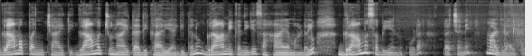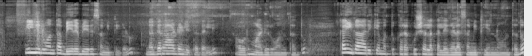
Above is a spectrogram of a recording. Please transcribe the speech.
ಗ್ರಾಮ ಪಂಚಾಯಿತಿ, ಗ್ರಾಮ ಚುನಾಯಿತ ಅಧಿಕಾರಿಯಾಗಿದ್ದನು. ಗ್ರಾಮಿಕನಿಗೆ ಸಹಾಯ ಮಾಡಲು ಗ್ರಾಮ ಸಭೆಯನ್ನು ಕೂಡ ರಚನೆ ಮಾಡಲಾಯಿತು. ಇಲ್ಲಿರುವಂಥ ಬೇರೆ ಬೇರೆ ಸಮಿತಿಗಳು ನಗರಾಡಳಿತದಲ್ಲಿ ಅವರು ಮಾಡಿರುವಂಥದ್ದು ಕೈಗಾರಿಕೆ ಮತ್ತು ಕರಕುಶಲ ಕಲೆಗಳ ಸಮಿತಿ ಎನ್ನುವಂಥದ್ದು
